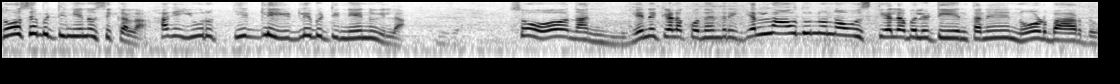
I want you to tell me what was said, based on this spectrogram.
ದೋಸೆ ಬಿಟ್ಟು ಇನ್ನೇನು ಸಿಕ್ಕಲ್ಲ. ಹಾಗೆ ಇವರು ಇಡ್ಲಿ ಇಡ್ಲಿ ಬಿಟ್ಟು ಇನ್ನೇನೂ ಇಲ್ಲ. ಸೊ ನಾನು ಏನು ಕೇಳೋಕ್ಕೋದೆ ಅಂದರೆ ಎಲ್ಲದನ್ನು ನಾವು ಸ್ಕೇಲಬಿಲಿಟಿ ಅಂತಲೇ ನೋಡಬಾರ್ದು.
